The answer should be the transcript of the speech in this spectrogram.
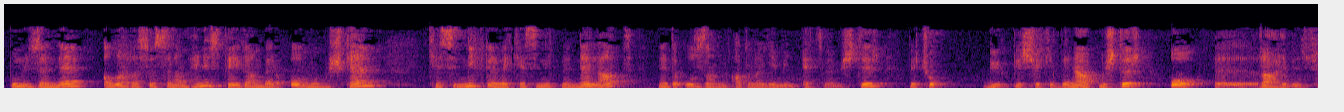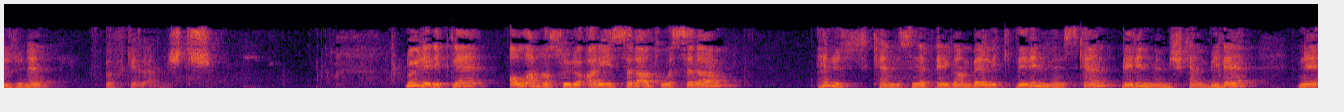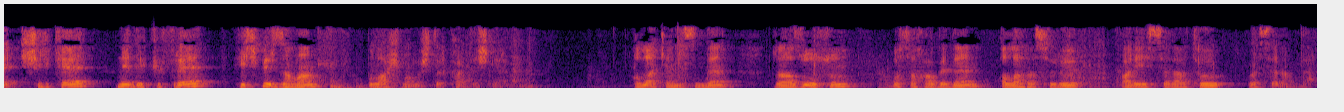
Bunun üzerine Allah Resulü Selam henüz peygamber olmamışken kesinlikle ve kesinlikle ne Lat ne de Uzza'nın adına yemin etmemiştir. Ve çok büyük bir şekilde ne yapmıştır? O e, rahibin sözüne öfkelenmiştir. Böylelikle Allah Resulü aleyhissalatu vesselam henüz kendisine peygamberlik verilmezken, verilmemişken bile ne şirke ne de küfre hiçbir zaman bulaşmamıştır kardeşlerim. Allah kendisinden razı olsun o sahabeden Allah Resulü aleyhissalatu vesselam'da.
